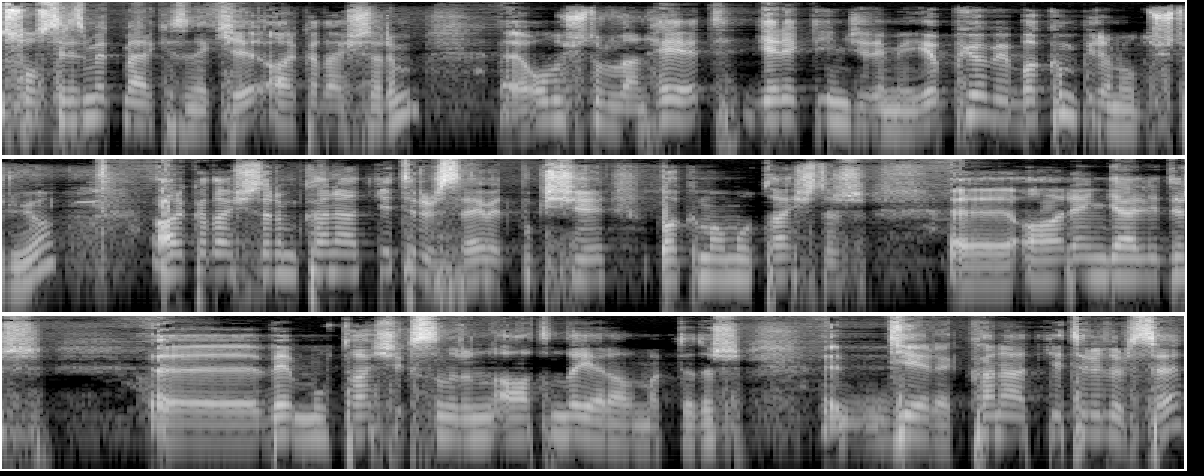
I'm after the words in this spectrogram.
Sosyal Hizmet Merkezi'ndeki arkadaşlarım e, oluşturulan heyet gerekli incelemeyi yapıyor ve bakım planı oluşturuyor. Arkadaşlarım kanaat getirirse evet bu kişi bakıma muhtaçtır, e, ağır engellidir e, ve muhtaçlık sınırının altında yer almaktadır e, diyerek kanaat getirilirse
